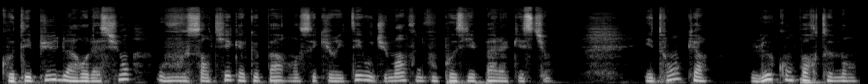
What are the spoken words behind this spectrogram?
qu'au début de la relation où vous vous sentiez quelque part en sécurité ou du moins vous ne vous posiez pas la question. Et donc, le comportement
